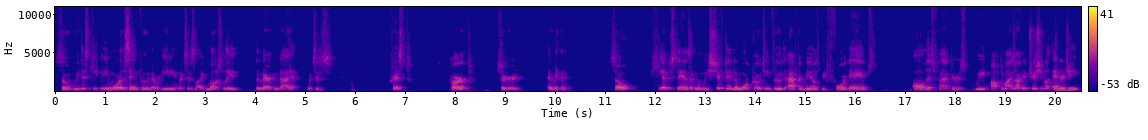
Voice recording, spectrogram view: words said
So we just keep eating more of the same food that we're eating, which is like mostly the American diet, which is crisp, carved, sugared, everything. So he understands that when we shift into more protein foods after meals, before games, all these factors, we optimize our nutritional energy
